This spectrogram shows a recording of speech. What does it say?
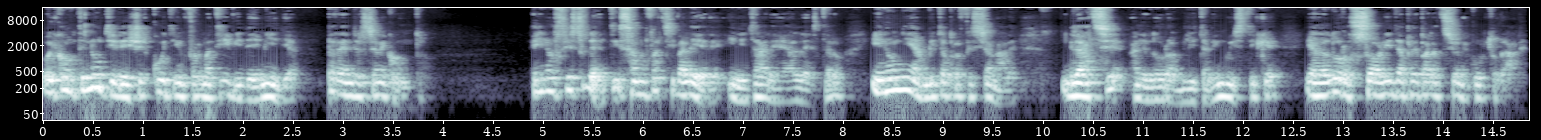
o i contenuti dei circuiti informativi dei media per rendersene conto e i nostri studenti sanno farsi valere in Italia e all'estero in ogni ambito professionale, grazie alle loro abilità linguistiche e alla loro solida preparazione culturale.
